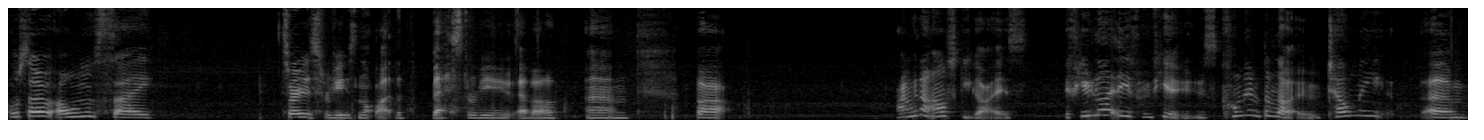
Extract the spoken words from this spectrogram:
also, I want to say, sorry this review is not like the best review ever. Um, but I'm going to ask you guys, if you like these reviews, comment below. Tell me um,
